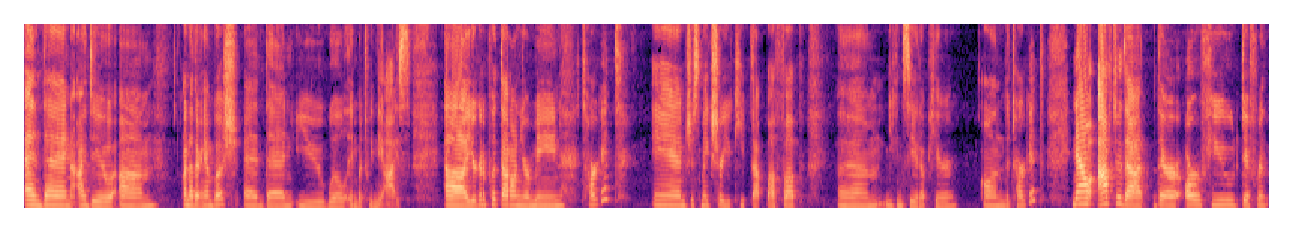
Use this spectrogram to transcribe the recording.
And then I do um, another ambush and then you will in between the eyes. Uh, you're going to put that on your main target and just make sure you keep that buff up. Um, you can see it up here on the target. Now, after that, there are a few different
